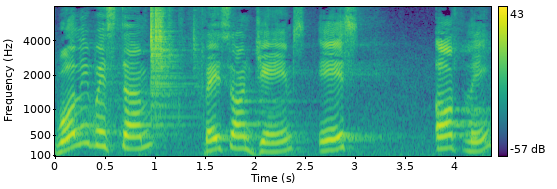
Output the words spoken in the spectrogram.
Worldly wisdom, based on James, is earthly.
